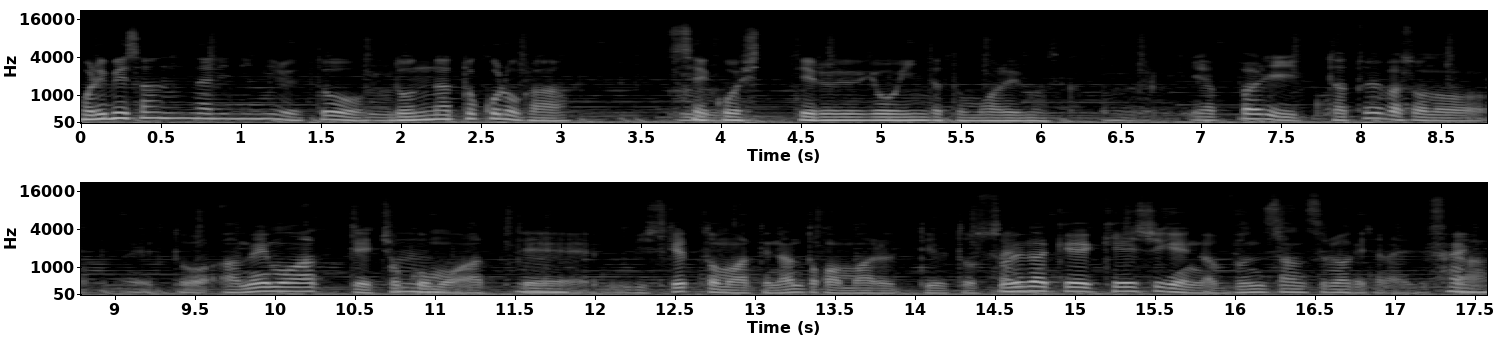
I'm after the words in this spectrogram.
森部さんなりに見ると、うん。どんなところが成功している要因だと思われますか、やっぱり例えばその、えっと飴もあってチョコもあって、ビスケットもあってなんとかもあるっていうとそれだけ経営資源が分散するわけじゃないですか、はい。はい。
